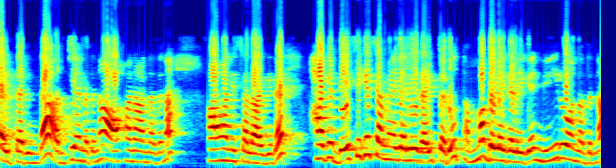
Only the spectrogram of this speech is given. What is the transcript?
ರೈತರಿಂದ ಅರ್ಜಿ ಅನ್ನೋದನ್ನ, ಆಹ್ವಾನ ಅನ್ನೋದನ್ನ ಆಹ್ವಾನಿಸಲಾಗಿದೆ. ಹಾಗೆ ಬೇಸಿಗೆ ಸಮಯದಲ್ಲಿ ರೈತರು ತಮ್ಮ ಬೆಳೆಗಳಿಗೆ ನೀರು ಅನ್ನೋದನ್ನ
